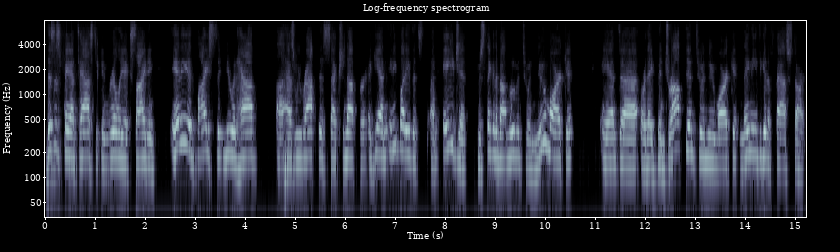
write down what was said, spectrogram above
This is fantastic and really exciting. Any advice that you would have uh, as we wrap this section up for, again, anybody that's an agent who's thinking about moving to a new market and uh, or they've been dropped into a new market and they need to get a fast start?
